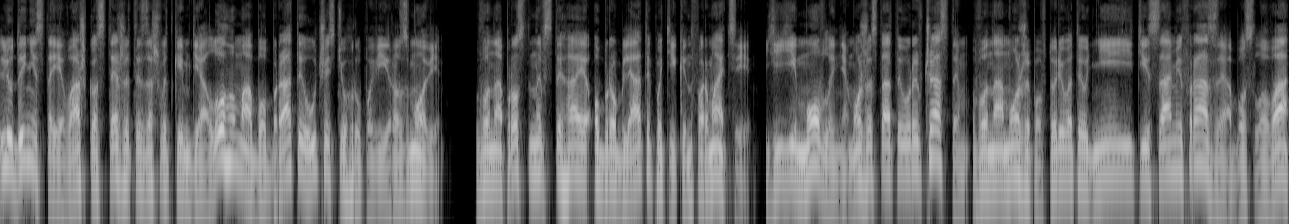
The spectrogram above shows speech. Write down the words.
Людині стає важко стежити за швидким діалогом або брати участь у груповій розмові. Вона просто не встигає обробляти потік інформації. Її мовлення може стати уривчастим, вона може повторювати одні й ті самі фрази або слова,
